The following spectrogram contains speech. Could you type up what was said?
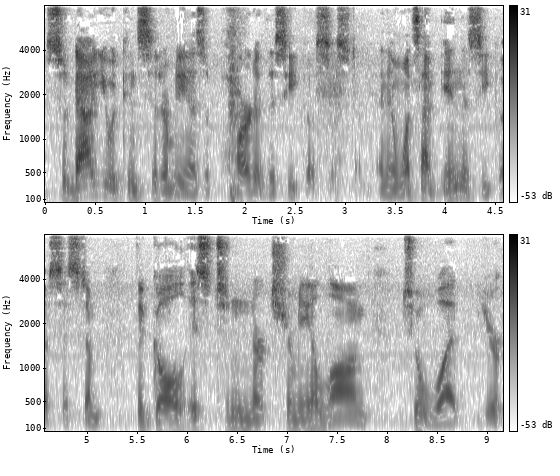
So now you would consider me as a part of this ecosystem. And then once I'm in this ecosystem, the goal is to nurture me along to what your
